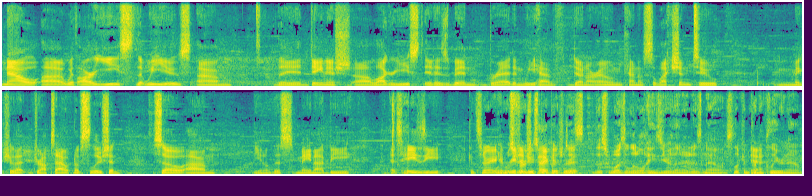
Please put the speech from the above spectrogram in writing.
Now, uh, with our yeast that we use, um, the Danish uh, lager yeast, it has been bred, and we have done our own kind of selection to make sure that drops out of solution. So, um, you know, this may not be as hazy, considering I can read a newspaper through this, it. this was a little hazier than it is now. It's looking pretty Yeah. clear now.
